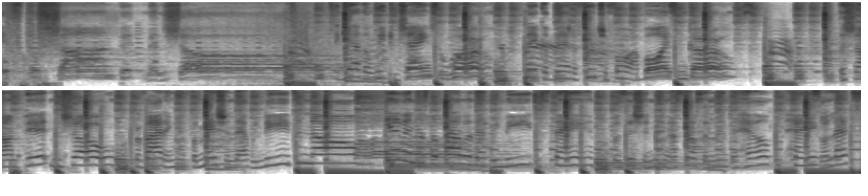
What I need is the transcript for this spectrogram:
It's the Sean Pittman Show. Together we can change the world, make a better future for our boys and girls. The Sean Pittman Show, providing information that we need to know, giving us the power that we need to stand, positioning ourselves and lend a helping hand. So let's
